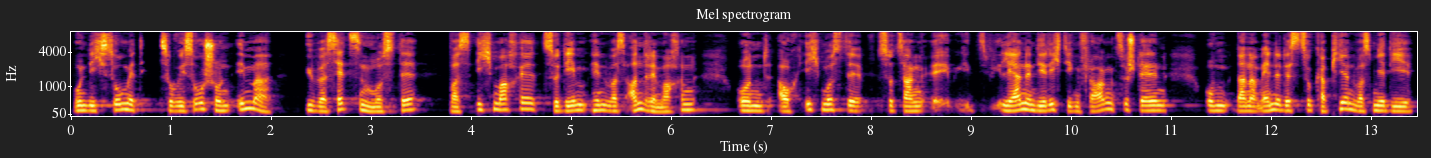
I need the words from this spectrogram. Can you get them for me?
und ich somit sowieso schon immer übersetzen musste, was ich mache, zu dem hin, was andere machen. Und auch ich musste sozusagen äh, lernen, die richtigen Fragen zu stellen um dann am Ende das zu kapieren, was mir die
